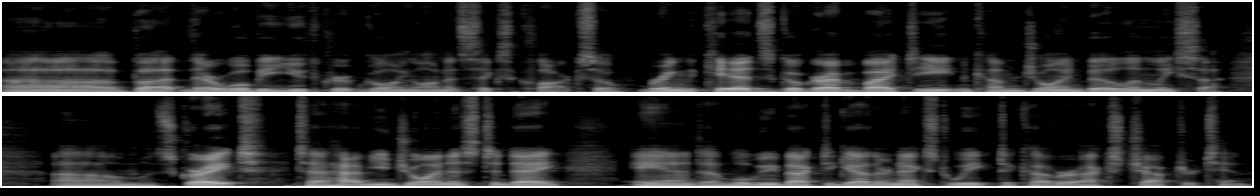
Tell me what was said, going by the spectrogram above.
uh, but there will be youth group going on at six o'clock. So bring the kids, go grab a bite to eat, and come join Bill and Lisa. Um, it's great to have you join us today, and um, we'll be back together next week to cover Acts chapter 10.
